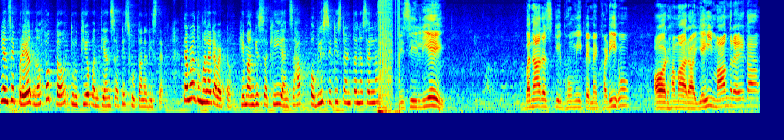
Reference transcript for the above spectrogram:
यांचे प्रयत्न फक्त तृतीयपंथीयांसाठीच होताना दिसत आहेत त्यामुळे तुम्हाला काय वाटतं? हेमांगी सखी यांचा हा पब्लिसिटी स्टंट तर नसेल ना? इसीलिए बनारस की भूमि पे मैं खड़ी हूँ और हमारा यही मांग रहेगा,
